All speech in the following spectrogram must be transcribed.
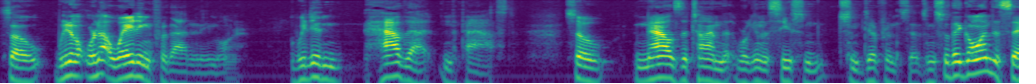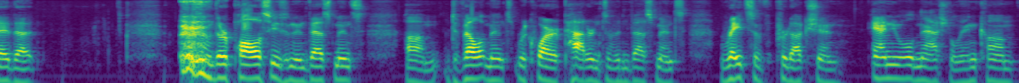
So we don't we're not waiting for that anymore. We didn't have that in the past. So now's the time that we're going to see some some differences. And so they go on to say that their policies and investments, um, developments require patterns of investments, rates of production, annual national income,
